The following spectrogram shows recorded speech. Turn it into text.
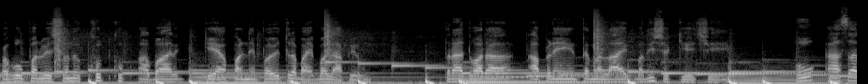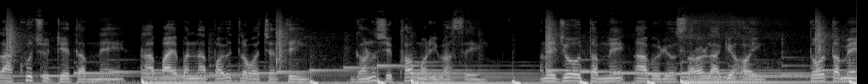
પ્રભુ પરમેશ્વરનો ખૂબ ખૂબ આભાર કે આપણને પવિત્ર બાઇબલ આપ્યું. તેના દ્વારા આપણે તેમના લાયક બની શકીએ છીએ. હું આશા રાખું છું કે તમને આ બાઇબલના પવિત્ર વચનથી ઘણું શીખવા મળ્યું હશે. અને જો તમને આ વીડિયો સરળ લાગ્યો હોય, તો તમે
